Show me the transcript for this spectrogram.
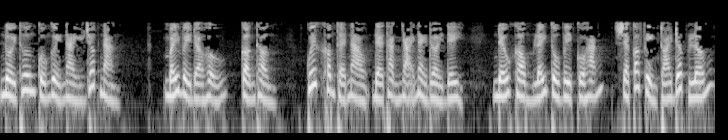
nội thương của người này rất nặng. Mấy vị đạo hữu, cẩn thận, quyết không thể nào để thằng nhãi này rời đi, nếu không lấy tu vi của hắn sẽ có phiền toái rất lớn.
